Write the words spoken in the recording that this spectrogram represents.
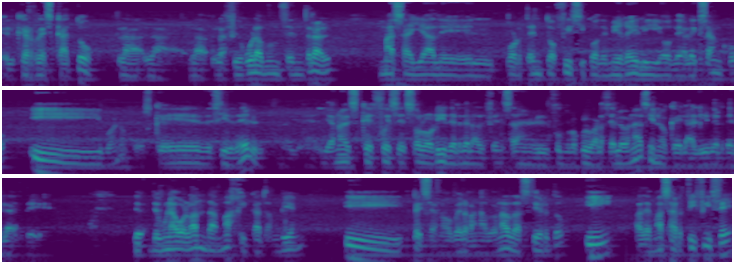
el, que rescató la, la, la, figura de un central, más allá del portento físico de Miguel o de Alexanco. Y bueno, pues qué decir de él ya no es que fuese solo líder de la defensa en el Fútbol Club Barcelona, sino que era líder de la, de, de, una Holanda mágica también, y pese a no haber ganado nada, es cierto, y además artífice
